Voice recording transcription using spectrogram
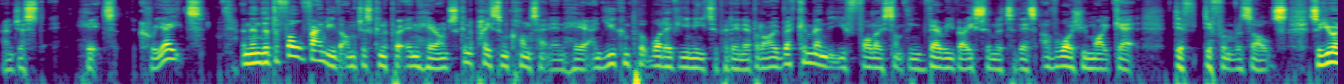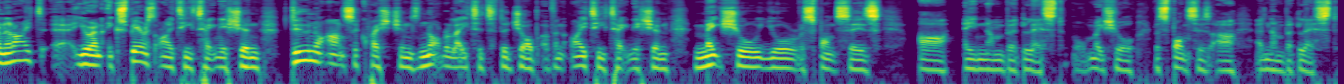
And just hit create. And then the default value that I'm just going to put in here, I'm just going to paste some content in here and you can put whatever you need to put in there. But I recommend that you follow something very, very similar to this. Otherwise you might get different results. So you're an, uh, you're an experienced IT technician. Do not answer questions not related to the job of an IT technician. Make sure your responses are a numbered list or make sure responses are a numbered list.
